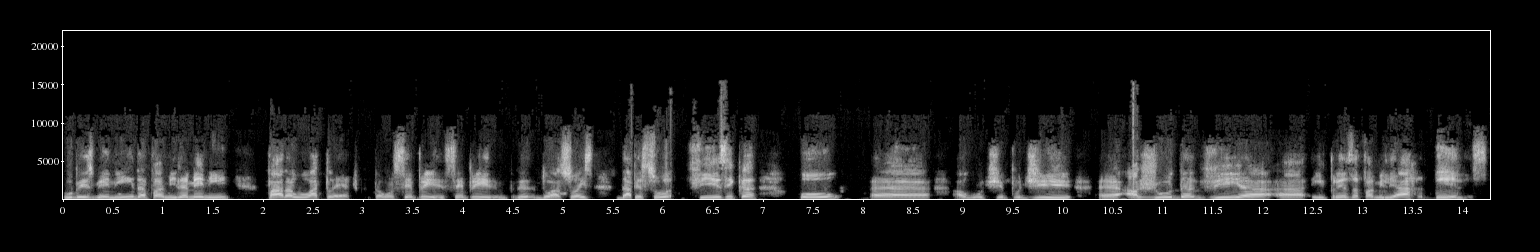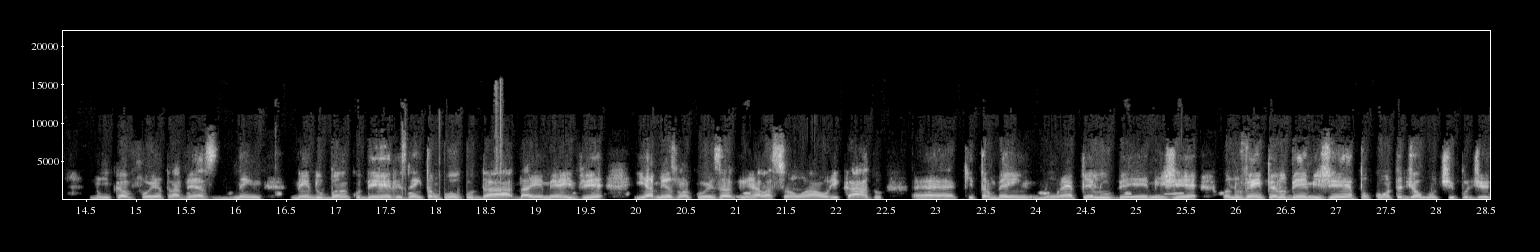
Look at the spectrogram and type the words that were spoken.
Rubens Menin e da família Menin para o Atlético. Então, sempre, sempre doações da pessoa física ou é, algum tipo de é, ajuda via a empresa familiar deles nunca foi através nem, nem do banco deles, nem tampouco da, da MRV, e a mesma coisa em relação ao Ricardo, é, que também não é pelo BMG. Quando vem pelo BMG é por conta de algum tipo de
